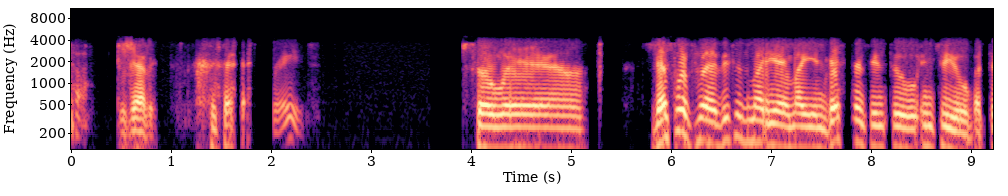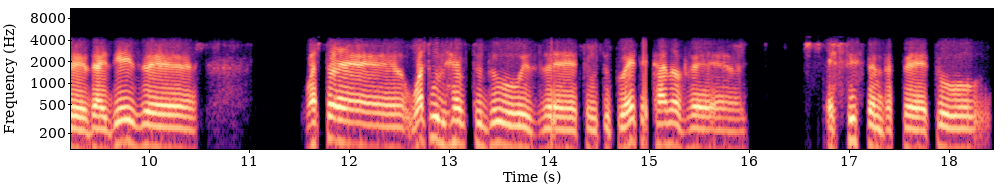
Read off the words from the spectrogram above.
you got it. Great. so. Uh, that was uh, this is my uh, my investment into into you. But uh, the idea is uh, what uh, what we'll have to do is uh, to to create a kind of uh, a system that uh, to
